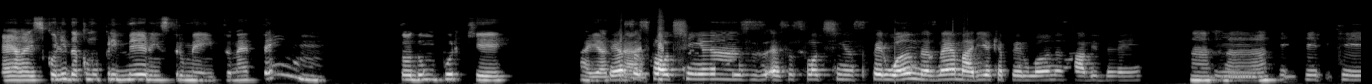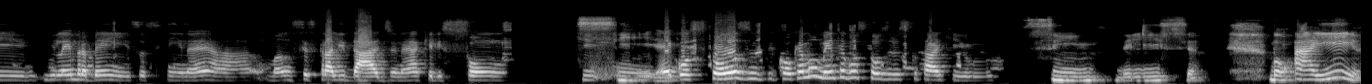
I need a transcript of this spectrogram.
ela é escolhida como primeiro instrumento, né? Tem todo um porquê aí atrás. essas flautinhas, essas flautinhas peruanas, né? A Maria, que é peruana, sabe bem. Uhum. Que, que, que, me lembra bem isso, assim, né? Uma ancestralidade, né? Aquele som que, que, é gostoso, de qualquer momento é gostoso de escutar aquilo. Sim, delícia. Bom, aí,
